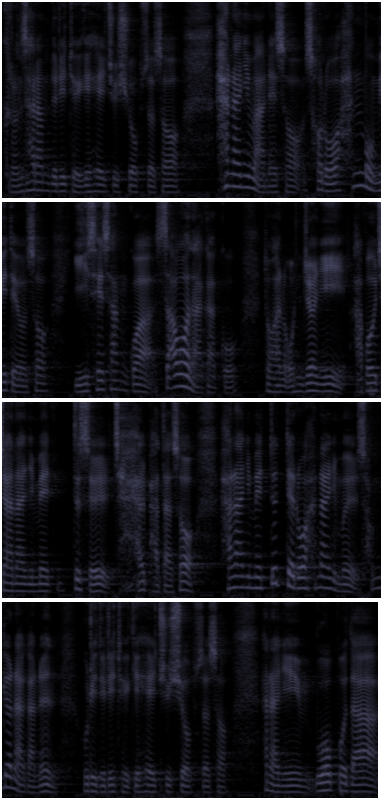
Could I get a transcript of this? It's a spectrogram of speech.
그런 사람들이 되게 해 주시옵소서. 하나님 안에서 서로 한 몸이 되어서 이 세상과 싸워 나가고 또한 온전히 아버지 하나님의 뜻을 잘 받아서 하나님의 뜻대로 하나님을 섬겨 나가는 우리들이 되게 해 주시옵소서. 하나님 무엇보다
